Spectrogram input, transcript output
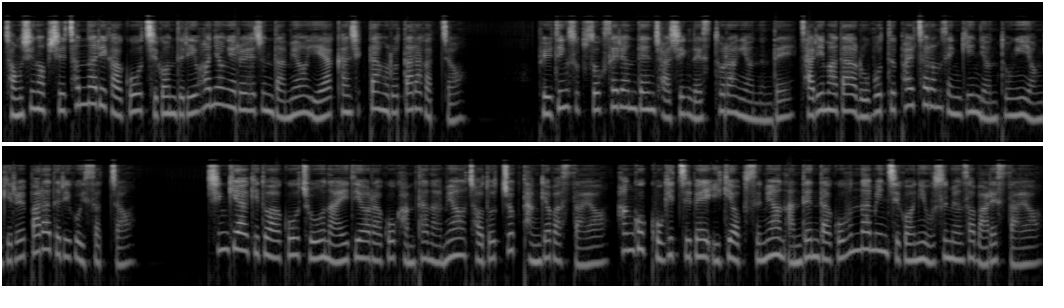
정신없이 첫날이 가고 직원들이 환영회를 해준다며 예약한 식당으로 따라갔죠. 빌딩 숲속 세련된 좌식 레스토랑이었는데 자리마다 로봇 팔처럼 생긴 연통이 연기를 빨아들이고 있었죠. 신기하기도 하고 좋은 아이디어라고 감탄하며 저도 쭉 당겨봤어요. 한국 고깃집에 이게 없으면 안 된다고 훈남인 직원이 웃으면서 말했어요.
